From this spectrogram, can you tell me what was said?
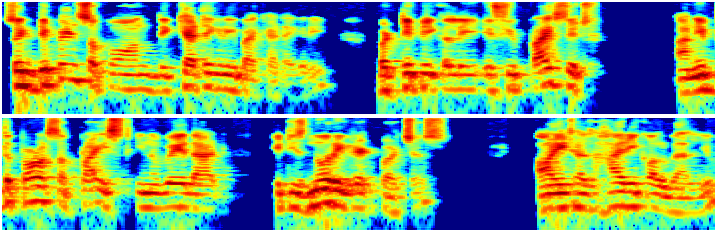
So it depends upon the category by category. But typically, if you price it, and if the products are priced in a way that it is no regret purchase, or it has a high recall value,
